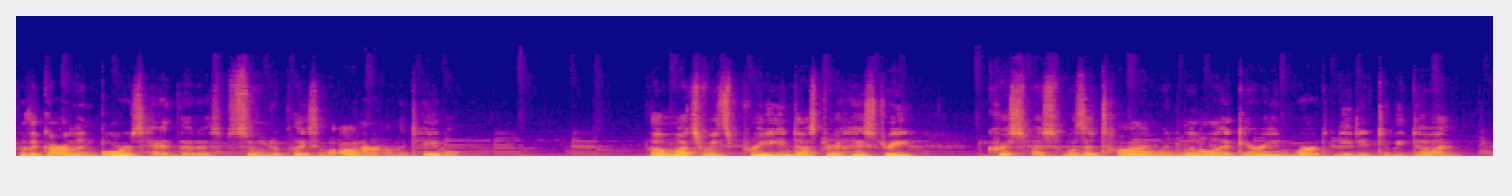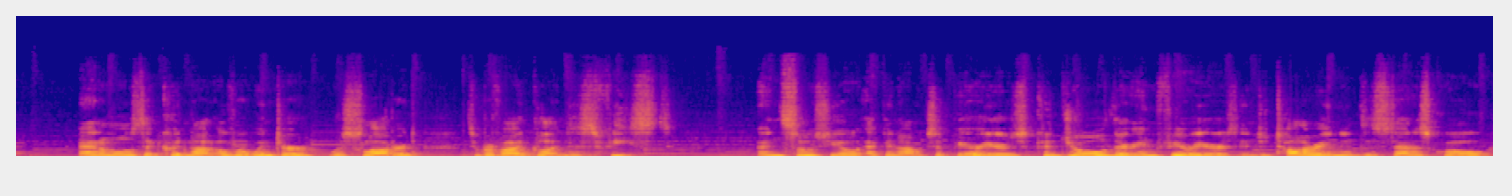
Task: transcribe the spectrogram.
for the garland boar's head that assumed a place of honor on the table. Though much of its pre industrial history, Christmas was a time when little agrarian work needed to be done. Animals that could not overwinter were slaughtered to provide gluttonous feasts, and socio-economic superiors cajoled their inferiors into tolerating the status quo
